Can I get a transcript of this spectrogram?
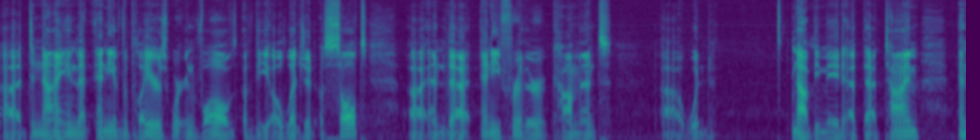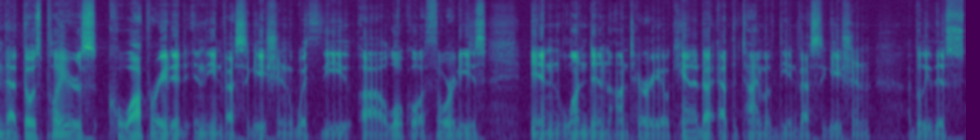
uh, denying that any of the players were involved of the alleged assault uh, and that any further comment uh, would not be made at that time and that those players cooperated in the investigation with the uh, local authorities in London, Ontario, Canada at the time of the investigation. I believe this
